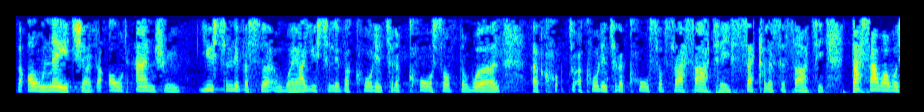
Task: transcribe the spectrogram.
the old nature the old Andrew used to live a certain way. I used to live according to the course of the world according to the course of society secular society. That's how I was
